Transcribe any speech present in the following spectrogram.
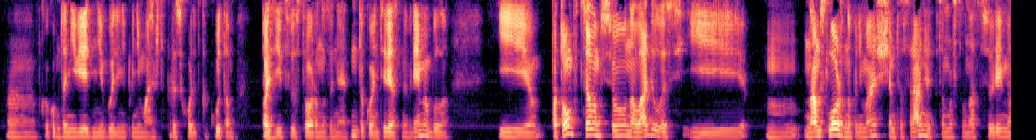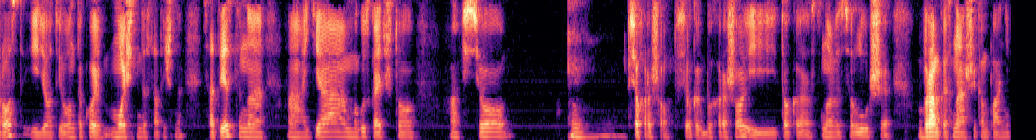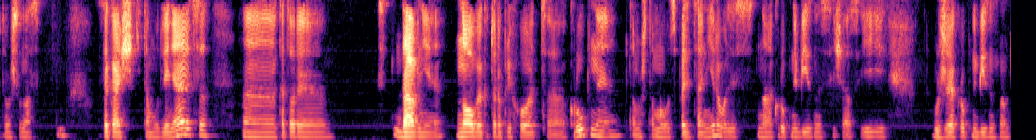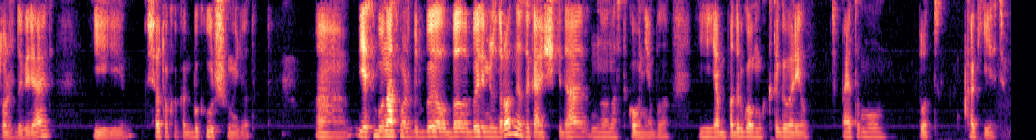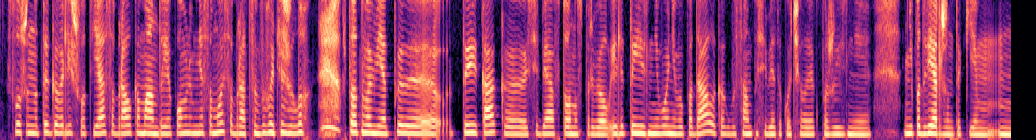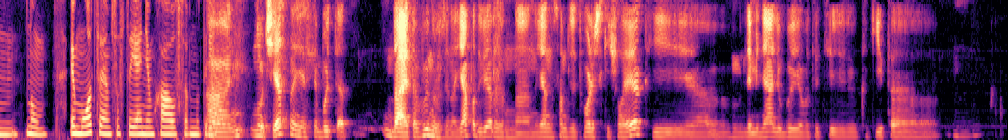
в каком-то неведении были, не понимали, что происходит, какую там позицию, сторону занять. Ну, такое интересное время было. И потом в целом все наладилось, и нам сложно, понимаешь, с чем-то сравнивать, потому что у нас все время рост идет, и он такой мощный достаточно. Соответственно, а, я могу сказать, что все а, все хорошо, все как бы хорошо, и только становится лучше в рамках нашей компании, потому что у нас заказчики там удлиняются, э, которые давние, новые, которые приходят, э, крупные, потому что мы вот спозиционировались на крупный бизнес сейчас, и уже крупный бизнес нам тоже доверяет, и все только как бы к лучшему идет. А, если бы у нас, может быть, был, был, были международные заказчики, да, но у нас такого не было, и я бы по-другому как-то говорил. Поэтому вот как есть. Слушай, ну ты говоришь, вот я собрал команду. Я помню, мне самой собраться было тяжело в тот момент. Э, ты как э, себя в тонус привел? Или ты из него не выпадал, и как бы сам по себе такой человек по жизни не подвержен таким, ну, эмоциям, состояниям хаоса внутри? А, ну, честно, если быть да, это вынуждено. Я подвержен, я на самом деле творческий человек, и э, для меня любые вот эти какие-то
